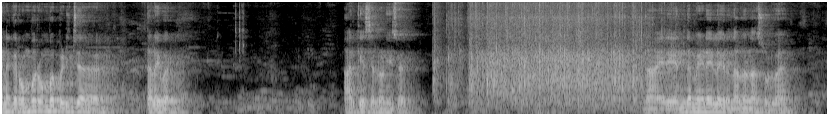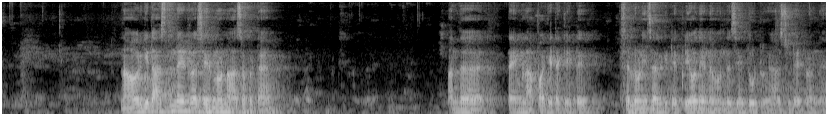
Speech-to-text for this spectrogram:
எனக்கு ரொம்ப ரொம்ப பிடிச்ச தலைவர் ஆர்கே செல்வனி சார். நான் இது எந்த மேடையில் இருந்தாலும் நான் சொல்லுவேன். நான் அவர்கிட்ட அசிஸ்டன்ட் ரைட்டராக சேரணும்னு ஆசைப்பட்டேன். அந்த டைமில் அப்பா கிட்ட கேட்டு செல்லோனி சார்கிட்ட எப்படியாவது என்னை வந்து சேர்த்து விட்ருங்க அசிஸ்டன்ட் ரைட்டர்னு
